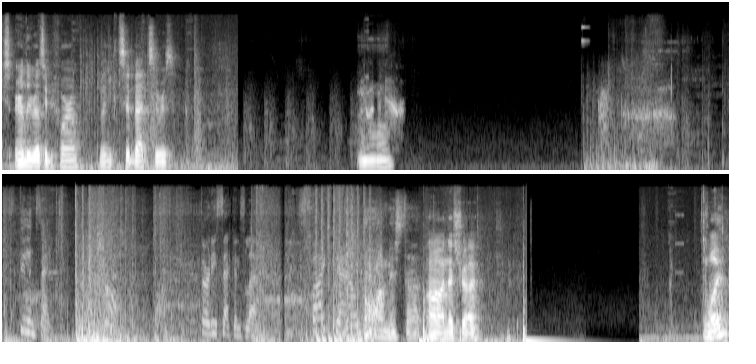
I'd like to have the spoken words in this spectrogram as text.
Just early rotate before him, then you can sit back sewers. Mm, Still in sight. 30 seconds left. Spike down. oh, I missed that. Oh, nice try. What?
